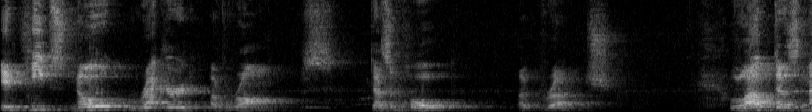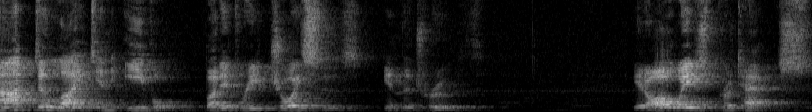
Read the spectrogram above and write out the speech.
It keeps no record of wrongs, doesn't hold a grudge. Love does not delight in evil, but it rejoices in the truth. It always protects.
